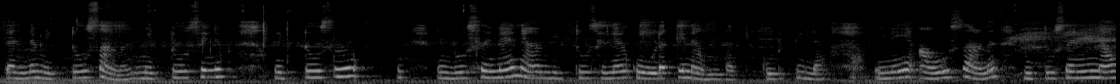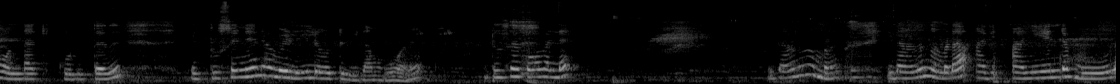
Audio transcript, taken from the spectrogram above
ഇതെന്റെ മിട്ടൂസാണ്. മിട്ടൂസിന് മിട്ടൂസ് മിട്ടൂസിനെ ഞാൻ മിത്തൂസിനെ കൂടൊക്കെ ഞാൻ ഉണ്ടാക്കി കൊടുത്തില്ല. ഇനി ഹൗസാണ് മിത്തൂസിനെ ഞാൻ ഉണ്ടാക്കി കൊടുത്തത്. മിത്തൂസിനെ ഞാൻ വെളിയിലോട്ട് വിടാൻ പോവാണ്. മിട്ടൂസെ പോവല്ലേ ഇതാണ് നമ്മൾ ഇതാണ് നമ്മുടെ അരി അനിയന്റെ മോള.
